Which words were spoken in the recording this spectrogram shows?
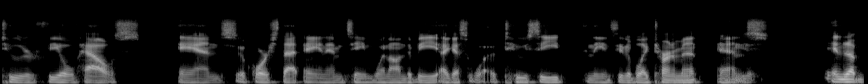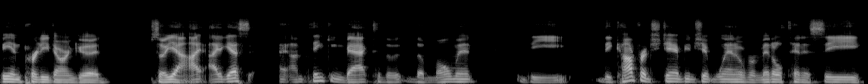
Tudor Field House, and of course that A&M team went on to be, I guess, what a two seed in the NCAA tournament, and ended up being pretty darn good. So yeah, I, I guess I'm thinking back to the the moment the the conference championship win over Middle Tennessee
